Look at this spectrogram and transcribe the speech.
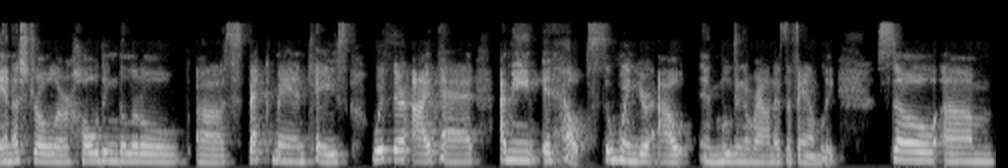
in a stroller holding the little uh, spec man case with their iPad. I mean, it helps when you're out and moving around as a family. So um,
